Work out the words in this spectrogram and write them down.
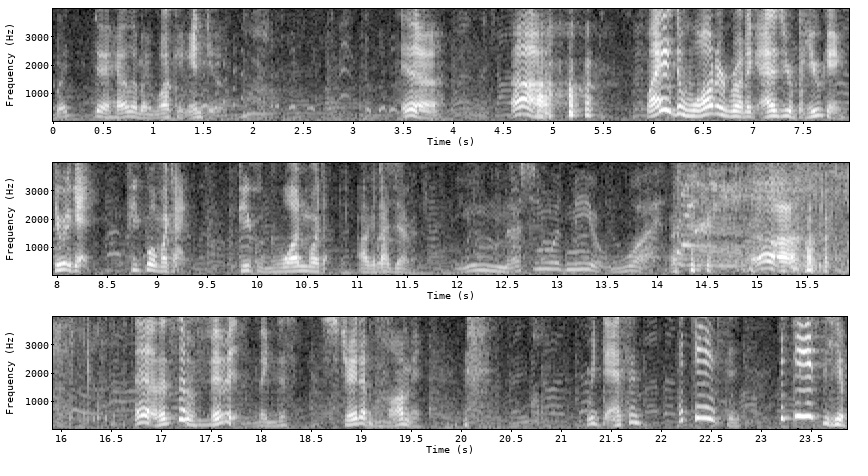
What the hell am I walking into? Ew. Oh. Why is the water running as you're puking? Do it again. Puke one more time. Puke one more time. I'll get Where's talking. Eric? You messing with me or what? Oh. Yeah, that's so vivid. Like just straight up vomit. we dancing? We're dancing. We're dancing here.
